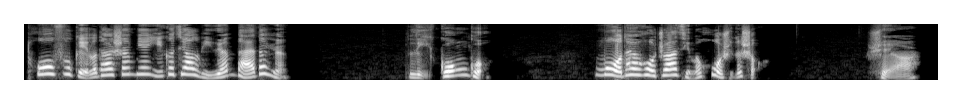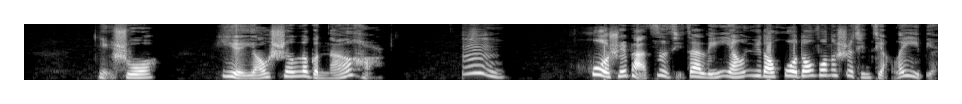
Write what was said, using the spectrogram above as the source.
托付给了她身边一个叫李元白的人。李公公，莫太后抓紧了祸水的手。水儿，你说叶瑶生了个男孩？嗯。祸水把自己在临阳遇到霍东风的事情讲了一遍。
